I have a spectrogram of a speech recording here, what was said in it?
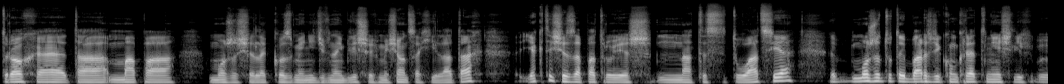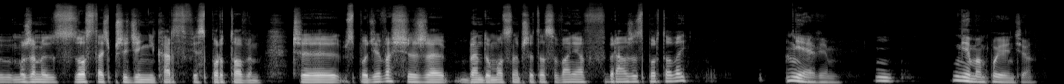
Trochę ta mapa może się lekko zmienić w najbliższych miesiącach i latach. Jak ty się zapatrujesz na tę sytuację? Może tutaj bardziej konkretnie, jeśli możemy zostać przy dziennikarstwie sportowym. Czy spodziewasz się, że będą mocne przetasowania w branży sportowej? Nie wiem. Nie mam pojęcia.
